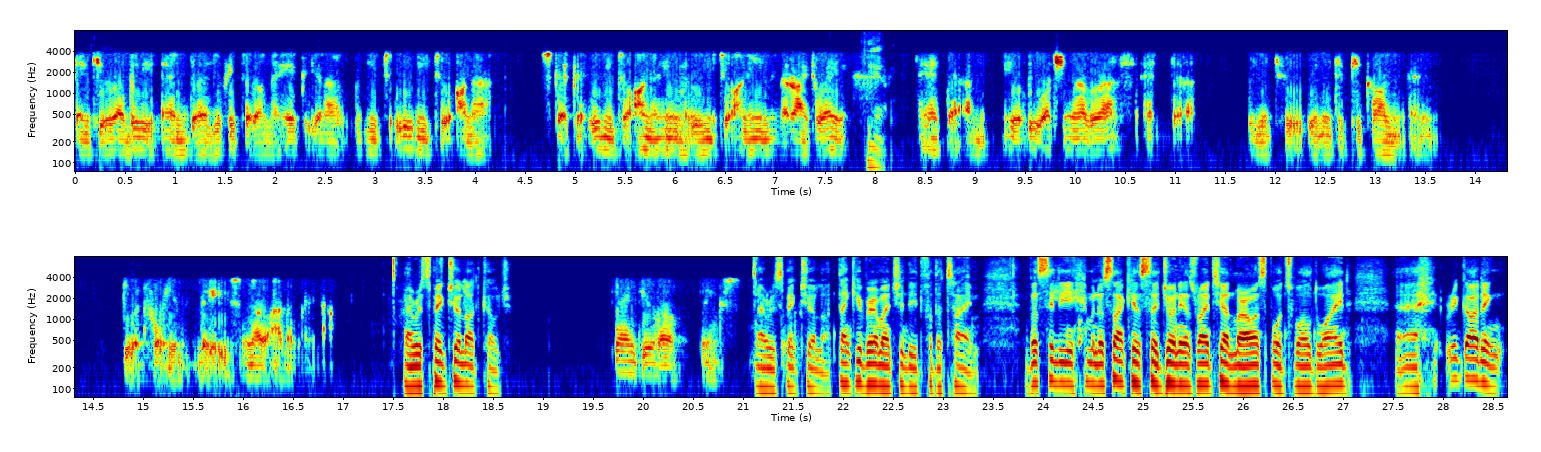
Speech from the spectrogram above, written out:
Thank you, Robbie, and uh, you hit it on the head. You know, we need to we need to honor Specker. We need to honor him. We need to honor him in the right way. Yeah. And um, he'll be watching over us, and uh, we need to we need to kick on and do it for him. There is no other way now. I respect you a lot, Coach. Thank you, Rob. Thanks. I respect you a lot. Thank you very much indeed for the time. Vasili Manousakis uh, joining us right here on Marawa Sports Worldwide uh, regarding,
